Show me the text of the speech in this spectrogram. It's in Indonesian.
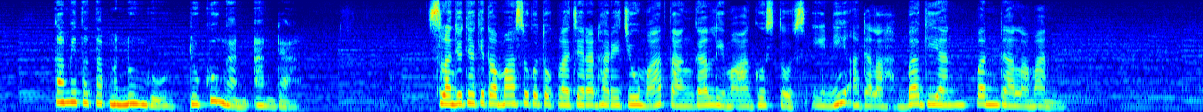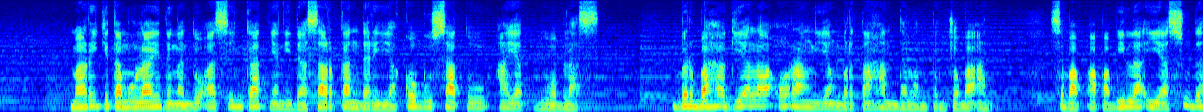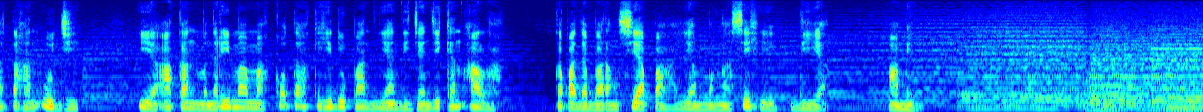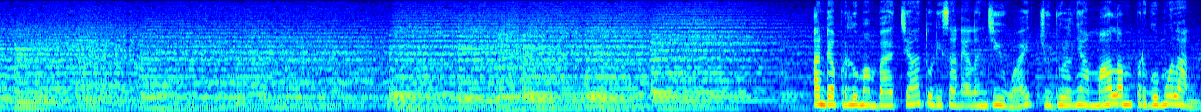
Kami tetap menunggu dukungan Anda. Selanjutnya kita masuk untuk pelajaran hari Jumat tanggal 5 Agustus. Ini adalah bagian pendalaman. Mari kita mulai dengan doa singkat yang didasarkan dari Yakobus 1 ayat 12. Berbahagialah orang yang bertahan dalam pencobaan, sebab apabila ia sudah tahan uji, ia akan menerima mahkota kehidupan yang dijanjikan Allah kepada barang siapa yang mengasihi Dia. Amin. Anda perlu membaca tulisan Ellen G. White judulnya Malam Pergumulan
